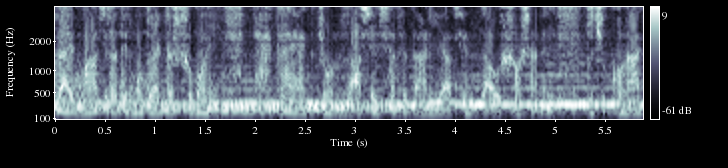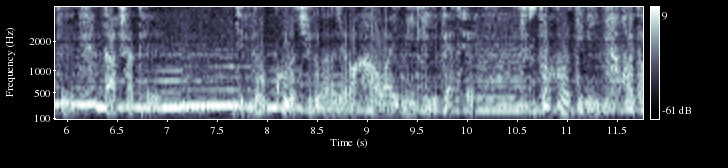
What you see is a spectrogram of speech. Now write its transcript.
প্রায় মাঝরাতের মতো একটা সময় একা একজন লাশের সাথে দাঁড়িয়ে আছেন তাও শ্মশানে। কিছুক্ষণ আগে তার সাথে যে লোকগুলো ছিল, তারা যেন হাওয়ায় মিলিয়ে গেছে। শুধু তখন তিনি হয়তো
